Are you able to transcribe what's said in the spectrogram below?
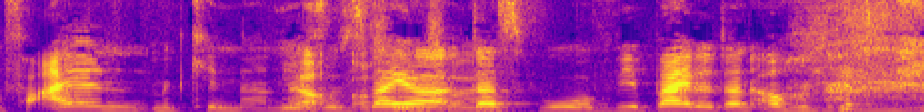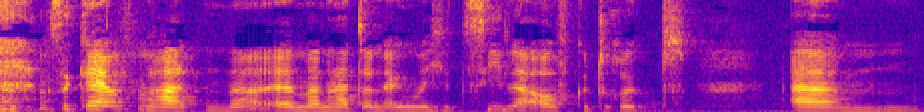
Vor allem mit Kindern. Ja, also das war ja Fall. das, wo wir beide dann auch mit zu kämpfen hatten. Ne? Äh, man hat dann irgendwelche Ziele aufgedrückt. Ähm,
